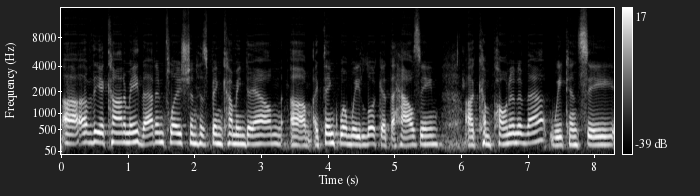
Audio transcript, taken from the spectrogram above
uh, of the economy. That inflation has been coming down. Um, I think when we look at the housing uh, component of that, we can see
